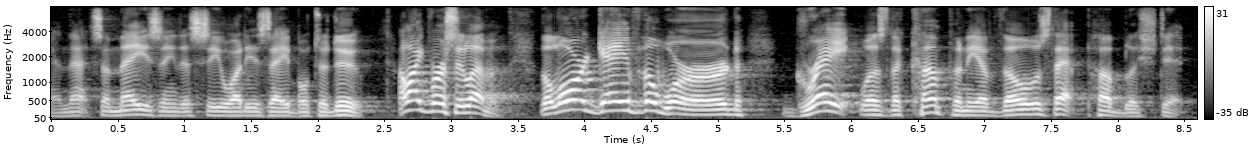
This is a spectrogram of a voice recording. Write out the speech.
And that's amazing to see what he's able to do. I like verse 11. The Lord gave the word, great was the company of those that published it.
